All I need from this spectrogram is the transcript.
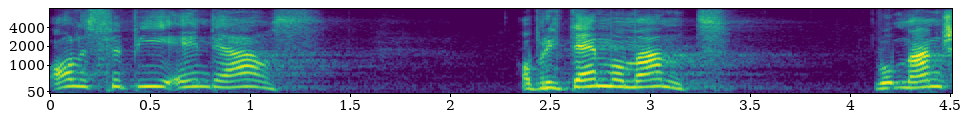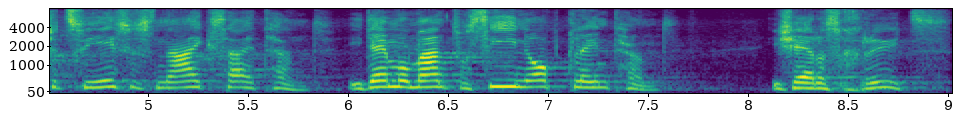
Alles vorbei, Ende aus. Aber in dem Moment, wo die Menschen zu Jesus Nein gesagt haben, in dem Moment, wo sie ihn abgelehnt haben, ist er das Kreuz.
